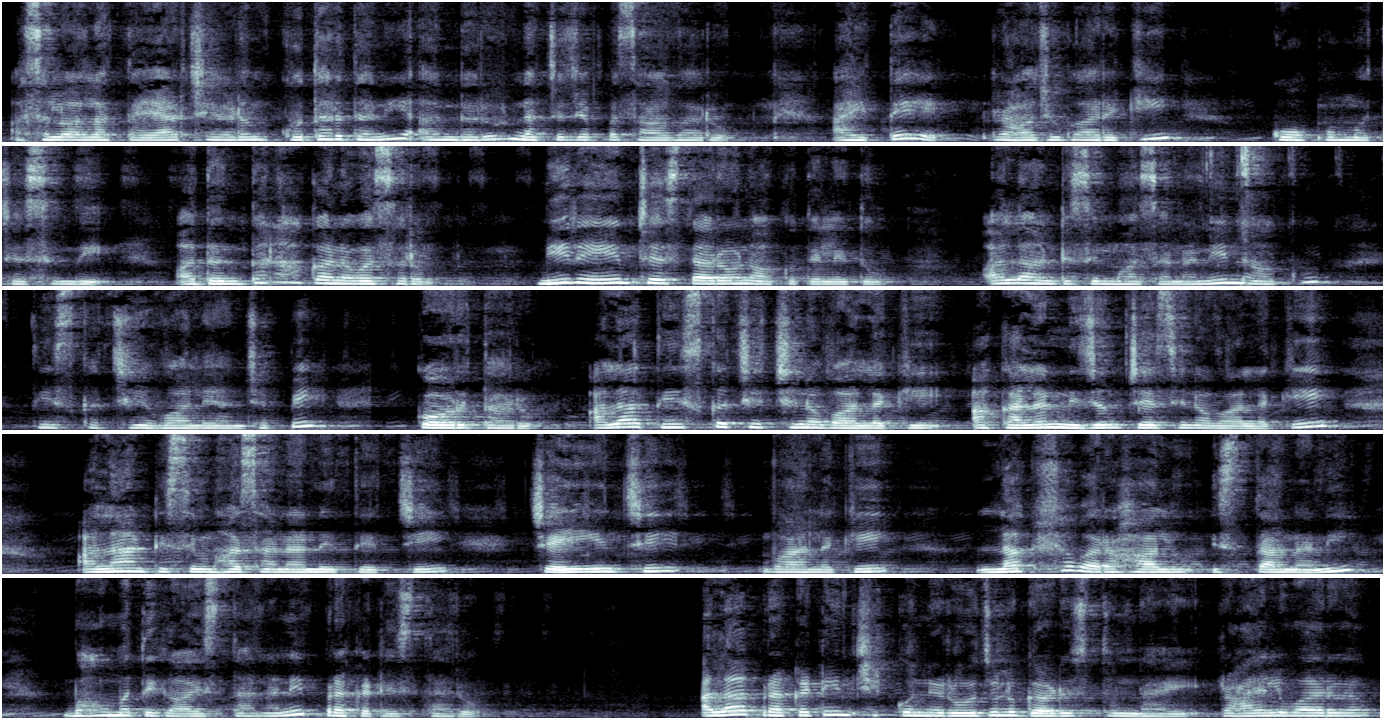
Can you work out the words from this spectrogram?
అసలు అలా తయారు చేయడం కుదరదని అందరూ నచ్చజెప్పసాగారు. అయితే రాజుగారికి కోపం వచ్చేసింది. అదంతా నాకు అనవసరం. మీరు ఏం చేస్తారో నాకు తెలీదు. అలాంటి సింహాసనాన్ని నాకు తీసుకొచ్చి ఇవ్వాలి అని చెప్పి కోరుతారు. అలా తీసుకొచ్చి ఇచ్చిన వాళ్ళకి ఆ కళను నిజం చేసిన వాళ్ళకి అలాంటి సింహాసనాన్ని తెచ్చి చేయించి వాళ్ళకి లక్ష వరహాలు ఇస్తానని బహుమతిగా ఇస్తానని ప్రకటిస్తారు. అలా ప్రకటించి కొన్ని రోజులు గడుస్తున్నాయి. రాయలవారు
